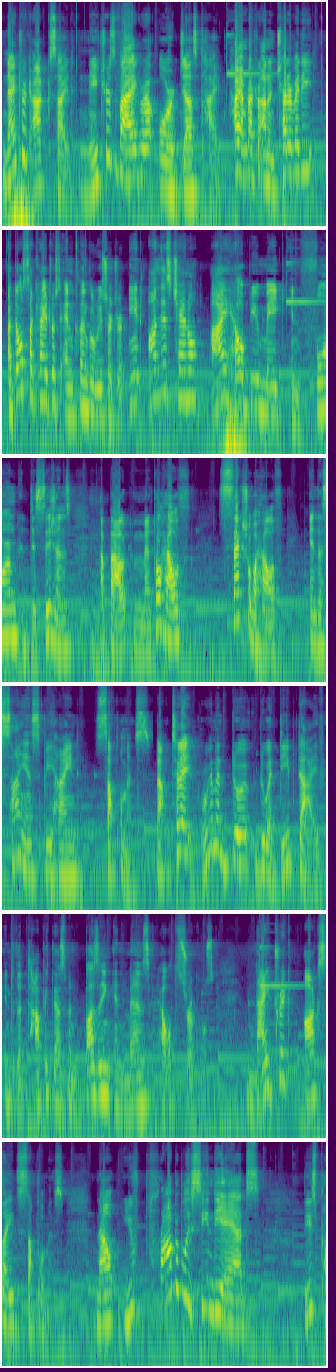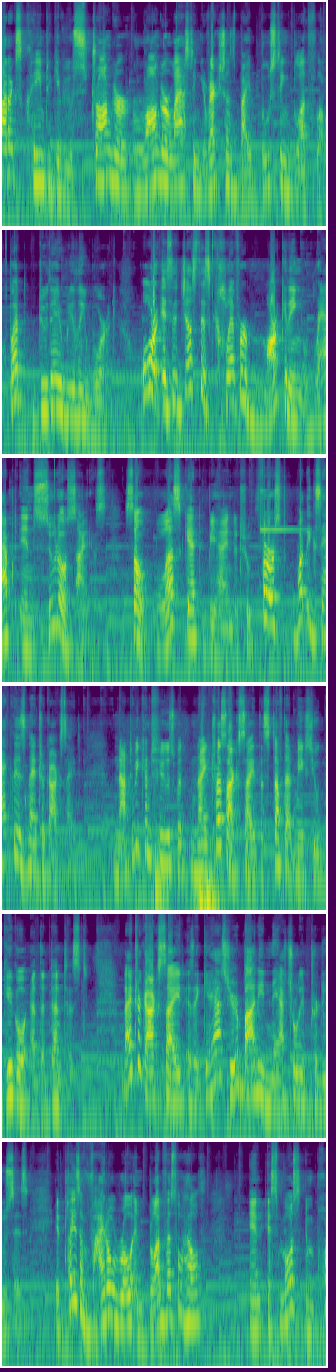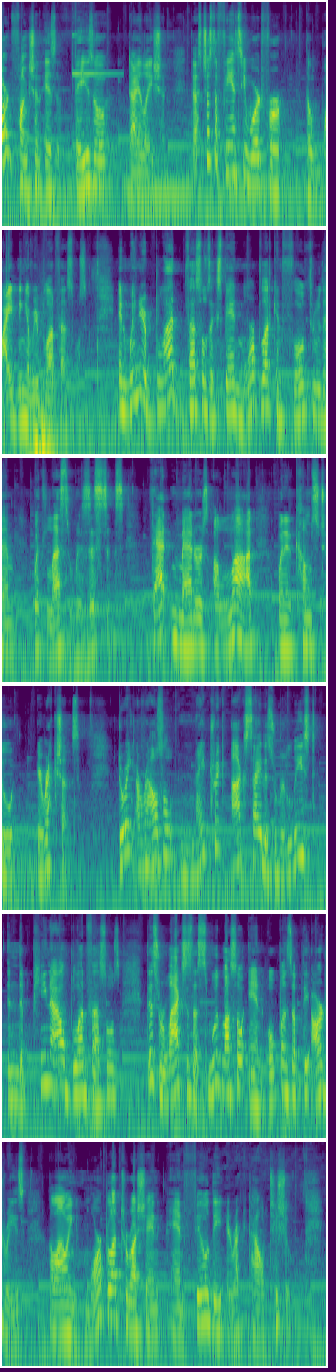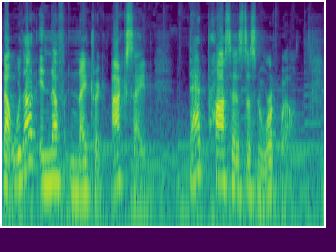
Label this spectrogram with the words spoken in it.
Nitric oxide, nature's Viagra or just hype? Hi, I'm Dr. Anand Chaturvedi, adult psychiatrist and clinical researcher. And on this channel, I help you make informed decisions about mental health, sexual health, and the science behind supplements. Now, today we're gonna do, do a deep dive into the topic that's been buzzing in men's health circles, nitric oxide supplements. Now, you've probably seen the ads these products claim to give you stronger, longer lasting erections by boosting blood flow. But do they really work? Or is it just this clever marketing wrapped in pseudoscience? So let's get behind the truth. First, what exactly is nitric oxide? Not to be confused with nitrous oxide, the stuff that makes you giggle at the dentist. Nitric oxide is a gas your body naturally produces. It plays a vital role in blood vessel health, and its most important function is vasodilation. That's just a fancy word for the widening of your blood vessels. And when your blood vessels expand, more blood can flow through them with less resistance. That matters a lot when it comes to erections. During arousal, nitric oxide is released in the penile blood vessels. This relaxes the smooth muscle and opens up the arteries, allowing more blood to rush in and fill the erectile tissue. Now, without enough nitric oxide, that process doesn't work well.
